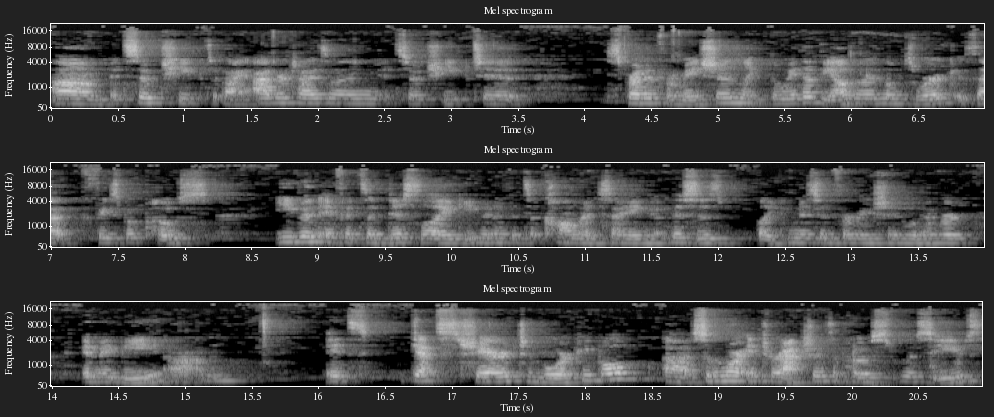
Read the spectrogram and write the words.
Um, it's so cheap to buy advertising, it's so cheap to spread information. Like the way that the algorithms work is that Facebook posts, even if it's a dislike, even if it's a comment saying this is like misinformation, whatever, it may be, um, it gets shared to more people. Uh, so the more interactions a post receives,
